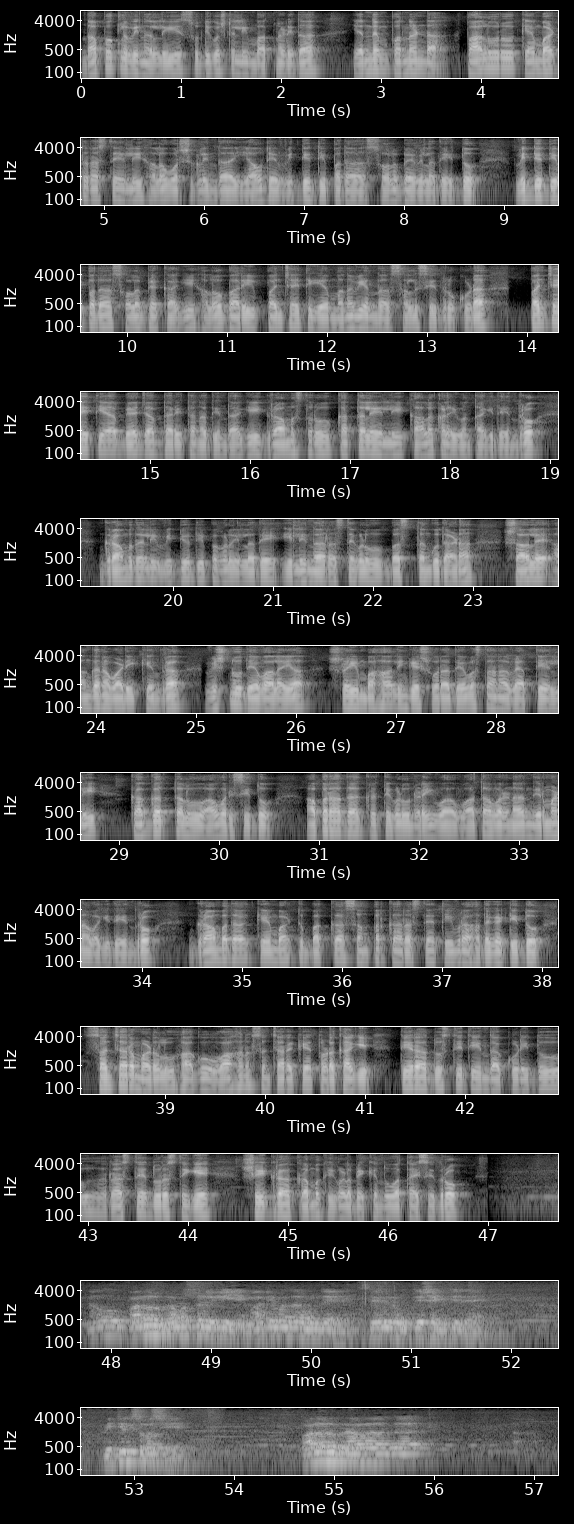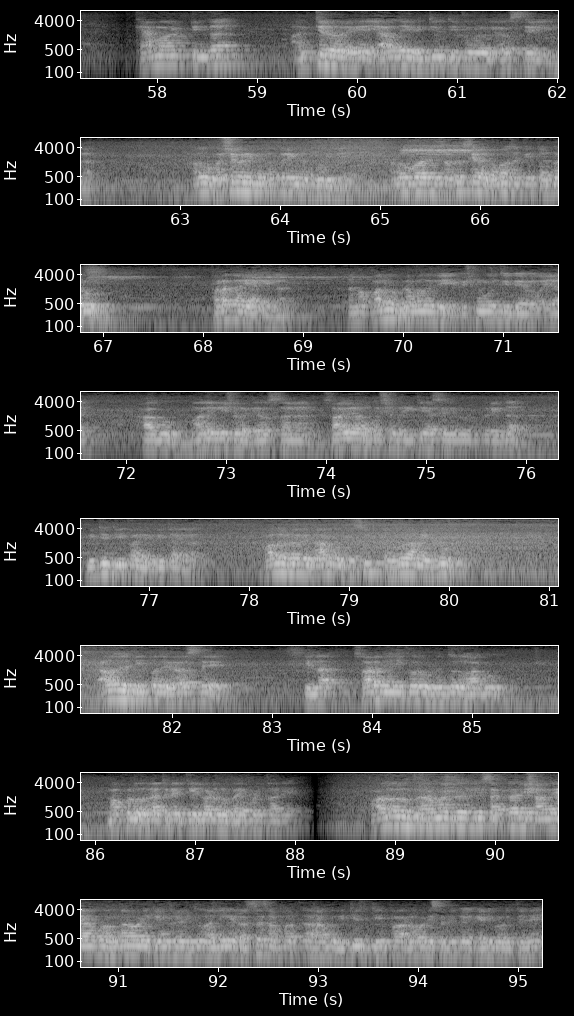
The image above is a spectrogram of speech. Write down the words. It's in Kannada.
ದಾಪೋಕ್ಲುವಿನಲ್ಲಿ ಸುದ್ದಿಗೋಷ್ಠಿಯಲ್ಲಿ ಮಾತನಾಡಿದ ಎನ್ಎಂ ಪೊನ್ನಂಡ, ಪಾಲೂರು ಕೆಂಬಾಟ್ ರಸ್ತೆಯಲ್ಲಿ ಹಲವು ವರ್ಷಗಳಿಂದ ಯಾವುದೇ ವಿದ್ಯುತ್ ದೀಪದ ಸೌಲಭ್ಯವಿಲ್ಲದೆ ಇದ್ದು, ವಿದ್ಯುತ್ ದೀಪದ ಸೌಲಭ್ಯಕ್ಕಾಗಿ ಹಲವು ಬಾರಿ ಪಂಚಾಯಿತಿಗೆ ಮನವಿಯನ್ನು ಸಲ್ಲಿಸಿದರೂ ಕೂಡ ಪಂಚಾಯಿತಿಯ ಬೇಜವಾಬ್ದಾರಿತನದಿಂದಾಗಿ ಗ್ರಾಮಸ್ಥರು ಕತ್ತಲೆಯಲ್ಲಿ ಕಾಲ ಕಳೆಯುವಂತಾಗಿದೆ ಎಂದರು. ಗ್ರಾಮದಲ್ಲಿ ವಿದ್ಯುತ್ ದೀಪಗಳು ಇಲ್ಲದೆ ಇಲ್ಲಿನ ರಸ್ತೆಗಳು ಬಸ್ ತಂಗುದಾಣ, ಶಾಲೆ, ಅಂಗನವಾಡಿ ಕೇಂದ್ರ, ವಿಷ್ಣು ದೇವಾಲಯ, ಶ್ರೀ ಮಹಾಲಿಂಗೇಶ್ವರ ದೇವಸ್ಥಾನ ವ್ಯಾಪ್ತಿಯಲ್ಲಿ ಕಗ್ಗತ್ತಲು ಆವರಿಸಿದ್ದು, ಅಪರಾಧ ಕೃತ್ಯಗಳು ನಡೆಯುವ ವಾತಾವರಣ ನಿರ್ಮಾಣವಾಗಿದೆ ಎಂದರು. ಗ್ರಾಮದ ಕೇಂಬಾಟ್ ಬಕ್ಕ ಸಂಪರ್ಕ ರಸ್ತೆ ತೀವ್ರ ಹದಗೆಟ್ಟಿದ್ದು, ಸಂಚಾರ ಮಾಡಲು ಹಾಗೂ ವಾಹನ ಸಂಚಾರಕ್ಕೆ ತೊಡಕಾಗಿ ತೀರಾ ದುಸ್ಥಿತಿಯಿಂದ ಕೂಡಿದ್ದು, ರಸ್ತೆ ದುರಸ್ತಿಗೆ ಶೀಘ್ರ ಕ್ರಮ ಕೈಗೊಳ್ಳಬೇಕೆಂದು ಒತ್ತಾಯಿಸಿದರು. ನಾವು ಪಾನೂರು ಗ್ರಾಮಸ್ಥರು ಇಲ್ಲಿ ಮಾಧ್ಯಮದ ಮುಂದೆ ಸೇರಿರುವ ಉದ್ದೇಶ ಇಂತಿದೆ. ವಿದ್ಯುತ್ ಸಮಸ್ಯೆ. ಪಾನೂರು ಗ್ರಾಮದ ಕ್ಯಾಮಾಟಿಂದ ಅಂತ್ಯದವರೆಗೆ ಯಾವುದೇ ವಿದ್ಯುತ್ ದೀಪಗಳು ವ್ಯವಸ್ಥೆ ಇಲ್ಲ ಹಲವು ವರ್ಷಗಳಿಂದ ಕತ್ತಲೆಯಿಂದ ಕೂಡಿದೆ. ಹಲವು ಬಾರಿ ಸದಸ್ಯರ ಗಮನಕ್ಕೆ ತಂದರೂ ಫಲಕಾರಿಯಾಗಿಲ್ಲ. ನಮ್ಮ ಪಾಲೂರು ಗ್ರಾಮದಲ್ಲಿ ವಿಷ್ಣುಮೂರ್ತಿ ದೇವಾಲಯ ಹಾಗೂ ಮಾಲಿಂಗೇಶ್ವರ ದೇವಸ್ಥಾನ ಸಾವಿರಾರು ವರ್ಷದ ಇತಿಹಾಸ ಇರುವುದರಿಂದ ವಿದ್ಯುತ್ ದೀಪ ಅಲ್ಲಿ ಇಲ್ಲ ಪಾಲೂರಿನಲ್ಲಿ ನಾಲ್ಕು ಬಸ್ಸು ತಂಗುದಾಣ ಇದ್ದು, ಯಾವುದೇ ದೀಪದ ವ್ಯವಸ್ಥೆ ಇಲ್ಲ. ಸಾರ್ವಜನಿಕರು, ವೃದ್ಧರು ಹಾಗೂ ಮಕ್ಕಳು ರಾತ್ರಿ ತಿರುಗಾಡಲು ಭಯಪಡುತ್ತಾರೆ. ಪಾಲೂರು ಗ್ರಾಮದಲ್ಲಿ ಸರ್ಕಾರಿ ಶಾಲೆ ಹಾಗೂ ಅಂಗನವಾಡಿ ಕೇಂದ್ರವಿದ್ದು ಅಲ್ಲಿಗೆ ರಸ್ತೆ ಸಂಪರ್ಕ ಹಾಗೂ ವಿದ್ಯುತ್ ದೀಪ ಅಳವಡಿಸಬೇಕಾಗಿ ಕೇಳಿಕೊಳ್ಳುತ್ತೇನೆ.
